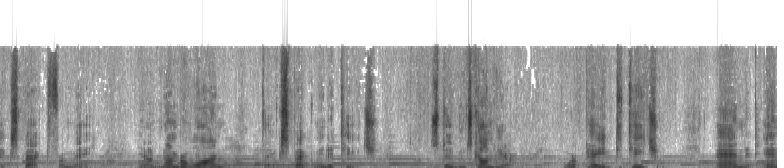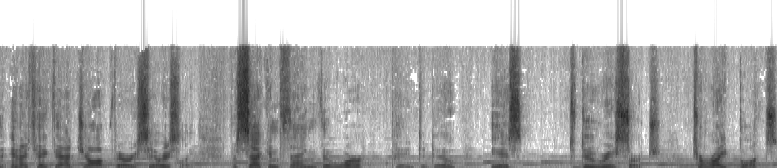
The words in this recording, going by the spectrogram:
expect from me? You know, number one, they expect me to teach. Students come here. We're paid to teach them. And, and, and I take that job very seriously. The second thing that we're paid to do is to do research, to write books.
